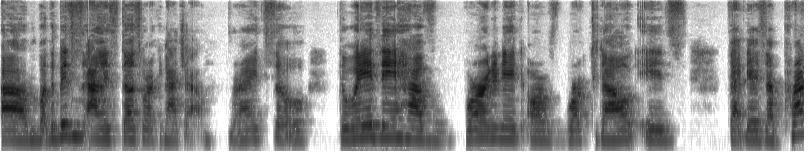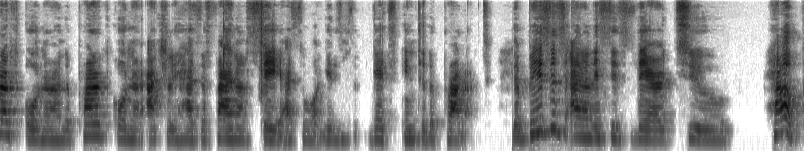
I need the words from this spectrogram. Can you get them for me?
um, but the business analyst does work in agile, right? So the way they have worded it or worked it out is that there's a product owner and the product owner actually has the final say as to what gets, gets into the product. The business analyst is there to help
